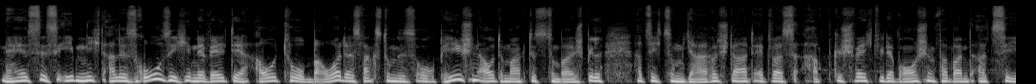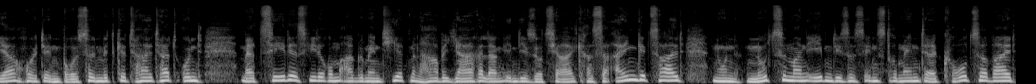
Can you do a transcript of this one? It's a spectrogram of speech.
Na, es ist eben nicht alles rosig in der Welt der Autobauer. Das Wachstum des europäischen Automarktes zum Beispiel hat sich zum Jahresstart etwas abgeschwächt, wie der Branchenverband ACEA heute in Brüssel mitgeteilt hat. Und Mercedes wiederum argumentiert, man habe Jahre jahrelang in die Sozialkasse eingezahlt. Nun nutze man eben dieses Instrument der Kurzarbeit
